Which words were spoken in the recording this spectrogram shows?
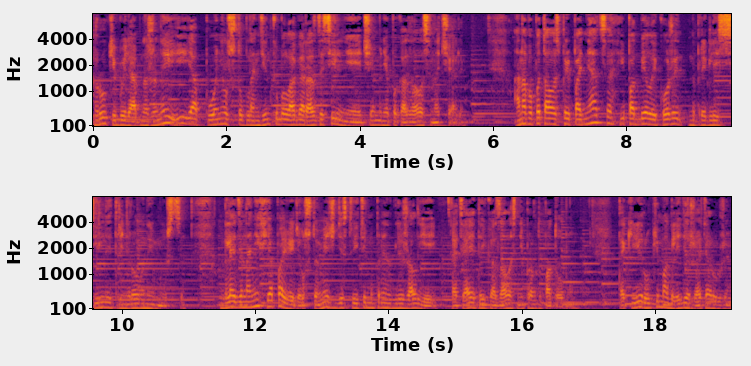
руки были обнажены, и я понял, что блондинка была гораздо сильнее, чем мне показалось вначале. Она попыталась приподняться, и под белой кожей напряглись сильные тренированные мышцы. Глядя на них, я поверил, что меч действительно принадлежал ей, хотя это и казалось неправдоподобным. Такие руки могли держать оружие.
